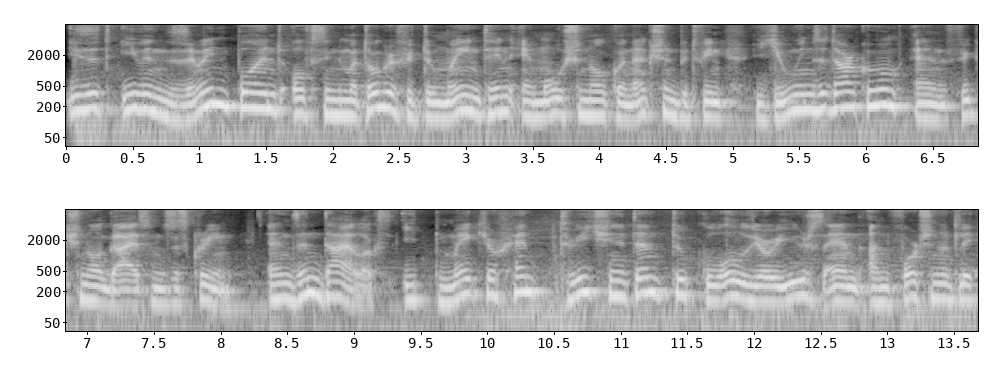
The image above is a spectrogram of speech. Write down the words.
Is it even the main point of cinematography to maintain emotional connection between you in the dark room and fictional guys on the screen? And then dialogues. It make your hand twitch in attempt to close your ears and unfortunately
